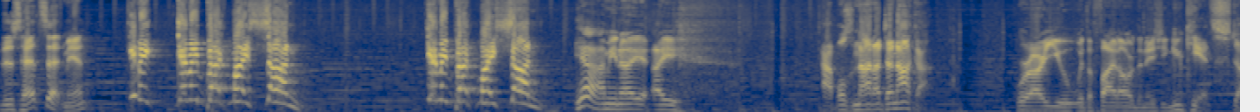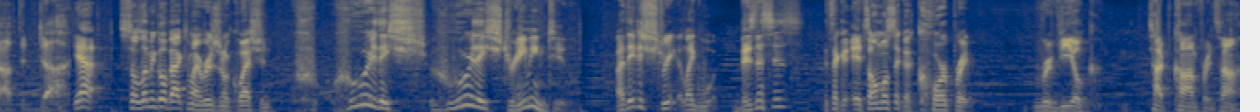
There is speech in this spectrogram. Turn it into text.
this headset, man. Give me, give me back my son. Give me back my son. Yeah, I mean, I, I. Apple's not a Tanaka. Where are you with the five dollar donation? You can't stop the duck. Yeah. So let me go back to my original question. Who, who are they? who are they streaming to? Are they just stream like businesses? It's like a, it's almost like a corporate reveal type conference, huh?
